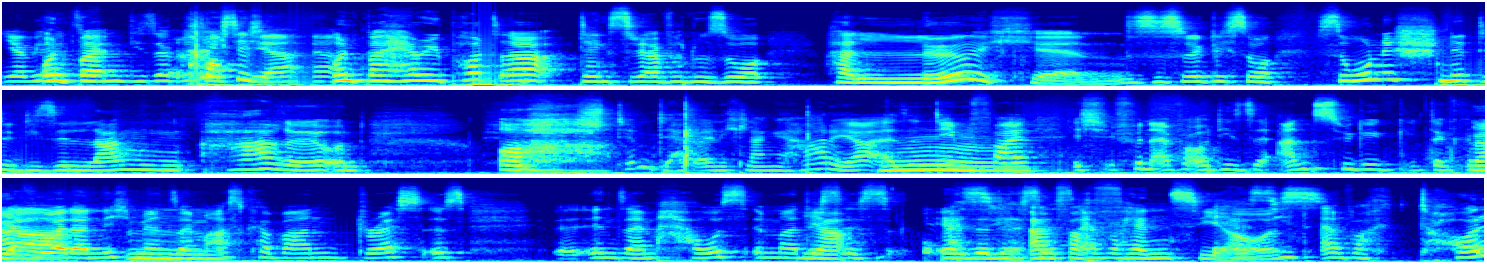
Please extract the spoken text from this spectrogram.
Ja, wie Und halt bei, dieser Kopf, richtig, ja. ja. und bei Harry Potter denkst du dir einfach nur so, Hallöchen. Das ist wirklich so, so eine Schnitte, diese langen Haare und oh, Stimmt, der hat eigentlich lange Haare, ja. Also in dem Fall, ich finde einfach auch diese Anzüge, gerade Mm. Ja, wo er dann nicht mehr in seinem mm. Azkaban-Dress ist, in seinem Haus immer, das Ja, ist. er also sieht das einfach, ist fancy er aus. sieht einfach toll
